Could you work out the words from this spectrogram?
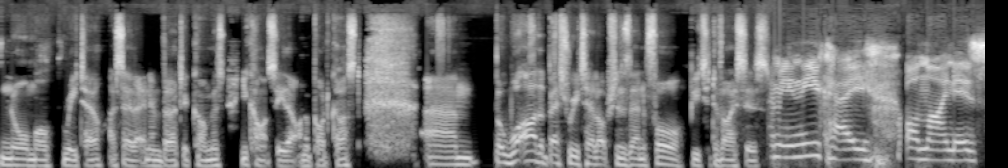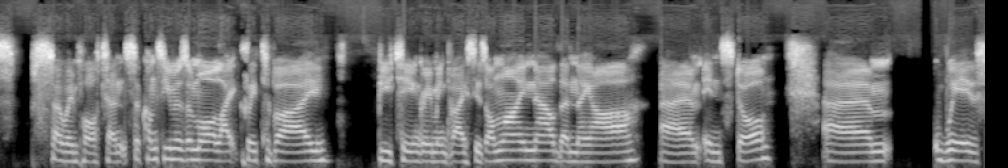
normal retail. I say that in inverted commas. You can't see that on a podcast. Um, but what are the best retail options then for beauty devices? I mean, in the UK, online is so important. So consumers are more likely to buy beauty and grooming devices online now than they are um, in store. Um, with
